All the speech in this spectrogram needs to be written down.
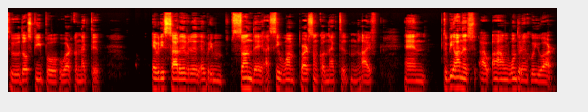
to those people who are connected. Every Saturday, every, every Sunday, I see one person connected in life. And to be honest, I, I'm wondering who you are.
